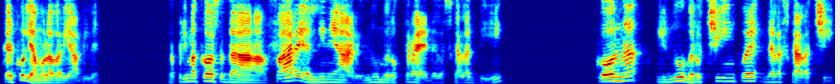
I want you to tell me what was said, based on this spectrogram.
Calcoliamo la variabile. La prima cosa da fare è allineare il numero 3 della scala D con il numero 5 della scala C.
